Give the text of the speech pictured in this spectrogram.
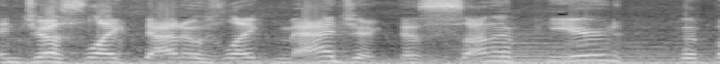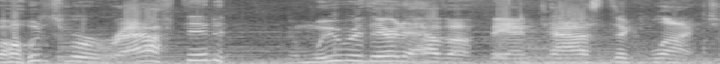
And just like that, it was like magic. The sun appeared, the boats were rafted, and we were there to have a fantastic lunch.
